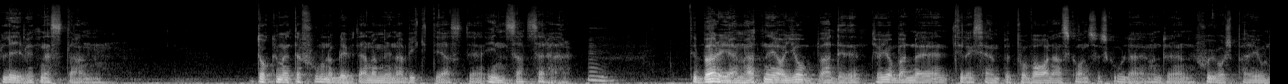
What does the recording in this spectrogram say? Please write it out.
blivit nästan... Dokumentation har blivit en av mina viktigaste insatser här. Mm. Det började med att när jag jobbade, jag jobbade till exempel på Valands konsthögskola under en sjuårsperiod.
